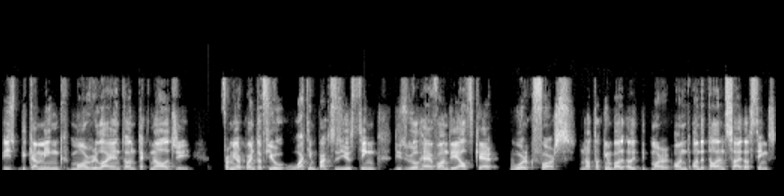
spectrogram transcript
is becoming more reliant on technology, from your point of view, what impact do you think this will have on the healthcare workforce? Not talking about a little bit more on, on the talent side of things.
